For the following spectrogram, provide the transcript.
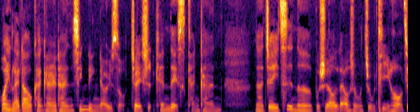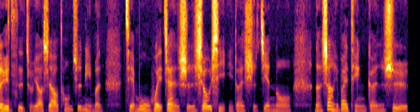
欢迎来到侃侃而谈心灵疗愈所，这里是 Candice 侃侃。那这一次呢，不是要聊什么主题哈，这一次主要是要通知你们，节目会暂时休息一段时间哦。那上礼拜停更是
